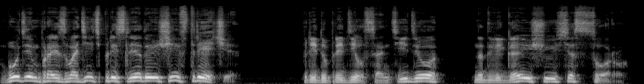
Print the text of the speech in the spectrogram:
будем производить при следующей встрече», – предупредил Сантидио надвигающуюся ссору.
